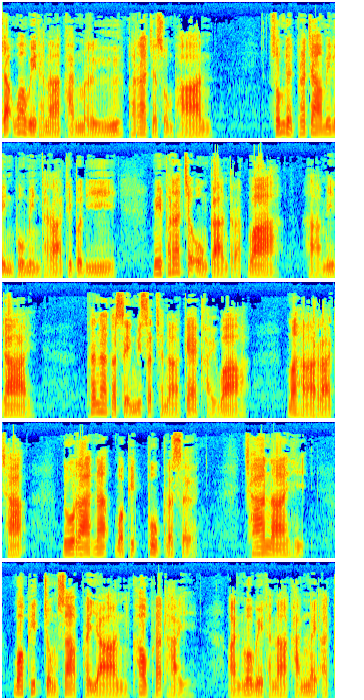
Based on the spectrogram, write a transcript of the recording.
จะว่าเวทนาขันหรือพระราชสมภารสมเด็จพระเจ้ามิลินภูมินทราธิบดี มีพระราชองค์การตรัสว่า หาไม่ได้ พระนาคเษนวิสัชนาแก้ไขว่า มหาราชะดูรานะบพิษผู้ประเสริฐ ชานาหิบพิษจงทราบพระยานเข้าพระไทย อันว่าเวทนาขันในอัต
